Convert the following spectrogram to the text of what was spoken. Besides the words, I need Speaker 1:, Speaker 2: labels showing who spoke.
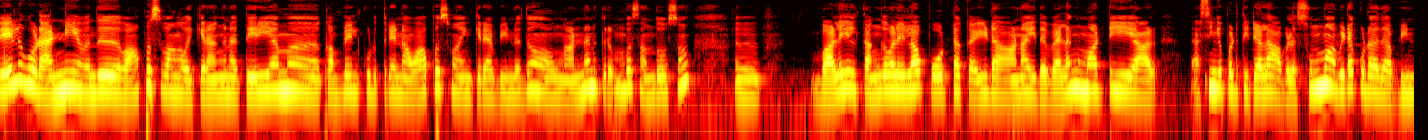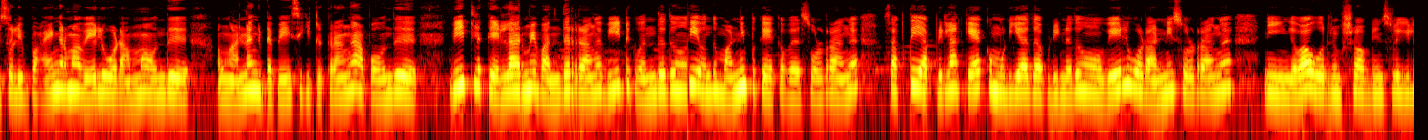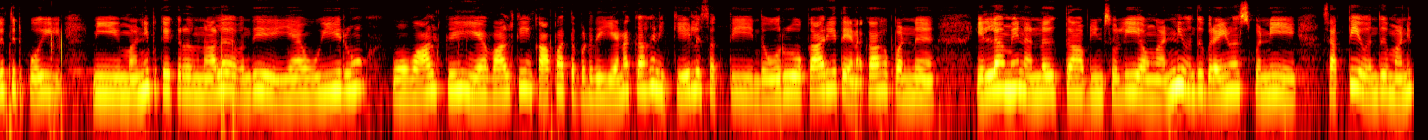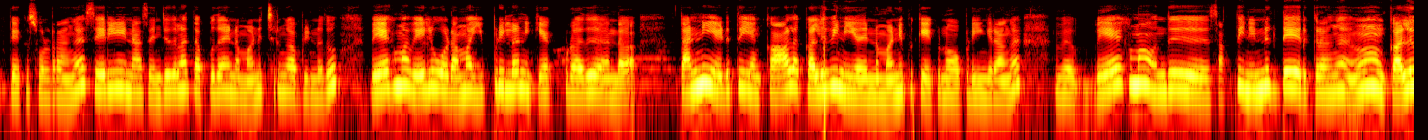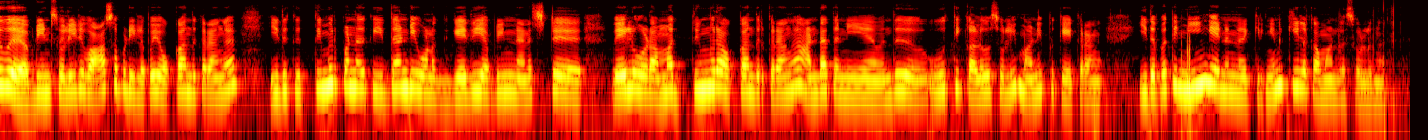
Speaker 1: வேலுவோட அண்ணியை வந்து வாபஸ் வாங்க வைக்கிறாங்க. நான் தெரியாமல் கம்ப்ளைண்ட் கொடுத்துட்டேன். நான் வாபஸ் வாங்கிக்கிறேன் அப்படின்னதும் அவங்க அண்ணனுக்கு ரொம்ப சந்தோஷம். வளையல் தங்க வளையலாக போட்ட கைடா. ஆனால் இதை விலங்கு மாட்டி அசிங்கப்படுத்திட்டாலா அவளை சும்மா விடக்கூடாது அப்படின்னு சொல்லி பயங்கரமாக வேலுவோட அம்மா வந்து அவங்க அண்ணங்கிட்ட பேசிக்கிட்டு இருக்கிறாங்க. அப்போ வந்து வீட்டுக்கு எல்லாருமே வந்துடுறாங்க. வீட்டுக்கு வந்ததும் சக்தியை வந்து மன்னிப்பு கேட்க சொல்கிறாங்க சக்தி அப்படிலாம் கேட்க முடியாது அப்படின்னதும் வேலுவோட அண்ணி சொல்கிறாங்க நீ இங்கே வா ஒரு நிமிஷம் அப்படின்னு சொல்லி இழுத்துட்டு போய் நீ மன்னிப்பு கேட்குறதுனால வந்து என் உயிரும் உன் வாழ்க்கையும் என் வாழ்க்கையும் காப்பாற்றப்படுது எனக்காக நீ கேளு சக்தி. இந்த ஒரு காரியத்தை எனக்காக பண்ணு. எல்லாமே நல்லதுக்கு தான் அப்படின்னு சொல்லி அவங்க அண்ணி வந்து பிரெயின் வாஷ் பண்ணி சக்தியை வந்து மன்னிப்பு கேட்க சொல்கிறாங்க சரி நான் செஞ்சதெல்லாம் தப்பு தான் என்னை மன்னிச்சிருங்க அப்படின்னதும் வேகமாக வேலுவோட அம்மா இப்படிலாம் நீ கேட்கக்கூடாது. அந்த தண்ணி எடுத்து என் காலை கழுவி நீ என்னை மன்னிப்பு கேட்கணும் அப்படிங்கிறாங்க. வே- வேகமாக வந்து சக்தி நின்றுக்கிட்டே இருக்கிறாங்க. ம் கழுவு அப்படின்னு சொல்லிட்டு வாசப்படியில் போய் உக்காந்துக்கிறாங்க. இதுக்கு திமிர் பண்ணதுக்கு இதாண்டி உனக்கு கெதி அப்படின்னு நினச்சிட்டு வேலுவோட அம்மா திமிராக உட்காந்துருக்குறாங்க அண்டா தண்ணியை வந்து ஊற்றி கழுவ சொல்லி மன்னிப்பு கேட்குறாங்க. இதை பற்றி நீங்கள் என்ன நினைக்கிறீங்கன்னு கீழே கமெண்டில் சொல்லுங்கள்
